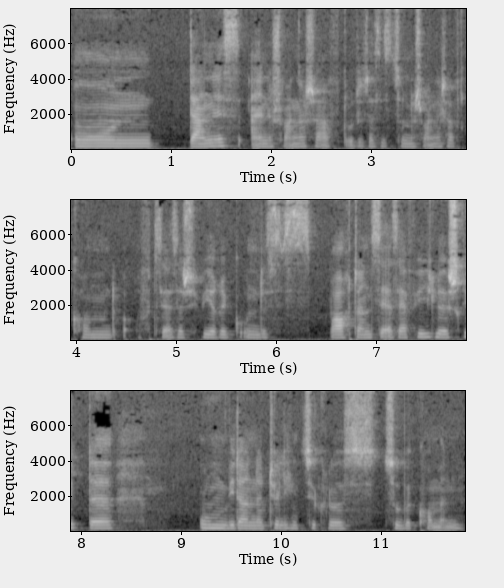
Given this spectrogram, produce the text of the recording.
Und dann ist eine Schwangerschaft oder dass es zu einer Schwangerschaft kommt, oft sehr, sehr schwierig und es ist braucht dann sehr, sehr viele Schritte, um wieder einen natürlichen Zyklus zu bekommen.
